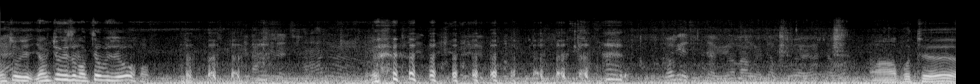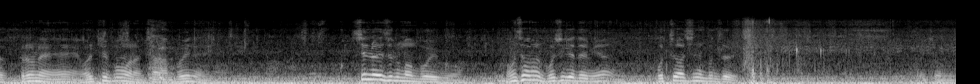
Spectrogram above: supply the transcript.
양쪽, 양쪽에서 막 잡으셔 저게 진짜 위험한 거죠? 보여요 저거? 아 보트 그러네 얼핏 보면 잘 안 보이네 실루엣으로만 보이고 영상을 보시게 되면 보트 하시는 분들 좀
